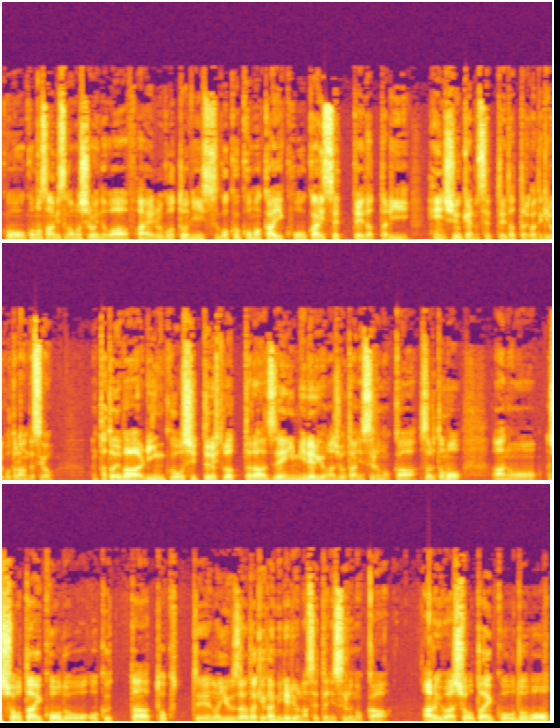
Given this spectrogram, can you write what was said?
こう、このサービスが面白いのは、ファイルごとにすごく細かい公開設定だったり、編集権の設定だったりができることなんですよ。例えば、リンクを知ってる人だったら全員見れるような状態にするのか、それとも、あの、招待コードを送った特定のユーザーだけが見れるような設定にするのか、あるいは招待コードを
